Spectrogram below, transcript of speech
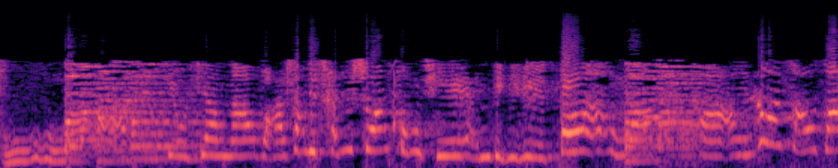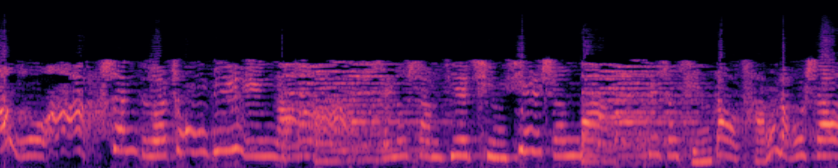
土啊，就像那瓦上的陈霜，铜钱的灯啊。倘若嫂嫂我身得重病啊，上街请先生啊？先生请到堂楼上，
